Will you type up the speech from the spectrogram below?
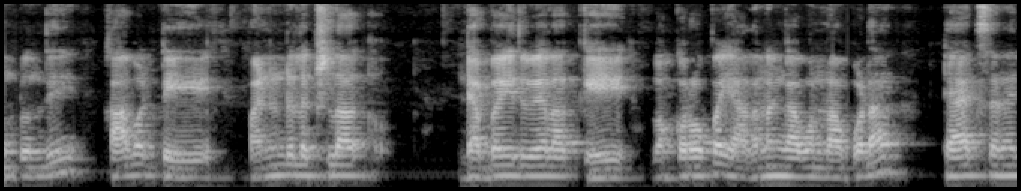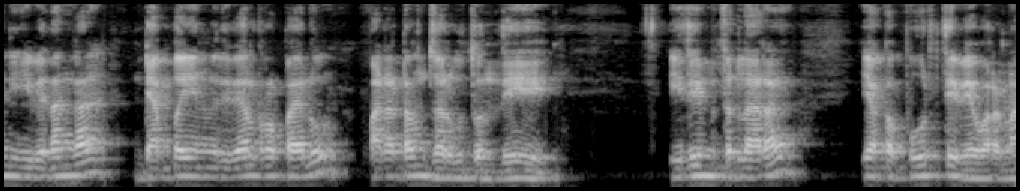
ఉంటుంది. కాబట్టి పన్నెండు లక్షల డెబ్బై ఐదు వేలకి ఒక్క రూపాయి అదనంగా ఉన్నా కూడా ట్యాక్స్ అనేది ఈ విధంగా డెబ్బై ఎనిమిది వేల రూపాయలు పడటం జరుగుతుంది. ఇది మిత్రులారా ఈ యొక్క పూర్తి వివరణ.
